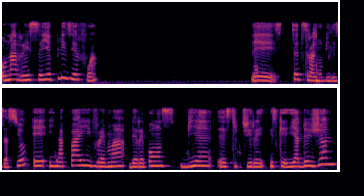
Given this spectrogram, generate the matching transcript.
on a réessayé plusieurs fois. Et cette mobilisation et il n'y a pas eu vraiment de réponse bien euh, structurée puisqu'il y a des jeunes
